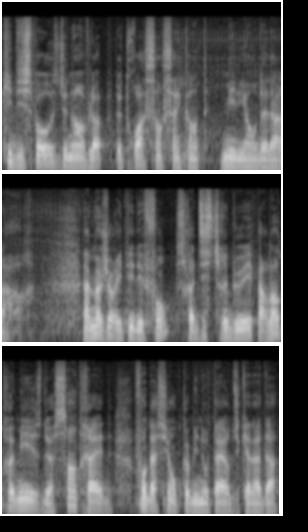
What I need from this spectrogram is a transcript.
qui dispose d'une enveloppe de 350 millions de dollars. La majorité des fonds sera distribuée par l'entremise de Centraide, Fondation communautaire du Canada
